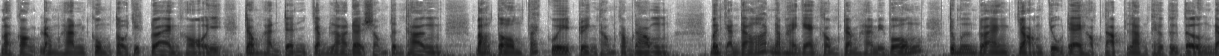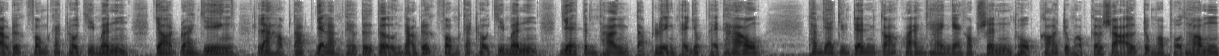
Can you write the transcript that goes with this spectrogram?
mà còn đồng hành cùng tổ chức đoàn hội trong hành trình chăm lo đời sống tinh thần, bảo tồn phát huy truyền thống cộng đồng. Bên cạnh đó, năm 2024, Trung ương đoàn chọn chủ đề học tập làm theo tư tưởng đạo đức phong cách Hồ Chí Minh cho đoàn viên là học tập và làm theo tư tưởng đạo đức phong cách Hồ Chí Minh về tinh thần tập luyện thể dục thể thao. Tham gia chương trình có khoảng 2.000 học sinh thuộc khối trung học cơ sở, trung học phổ thông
